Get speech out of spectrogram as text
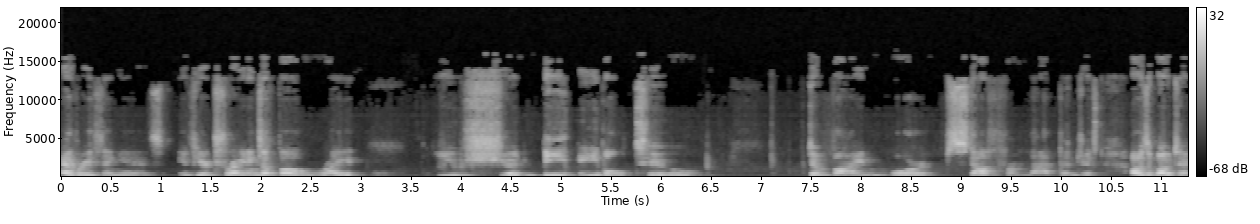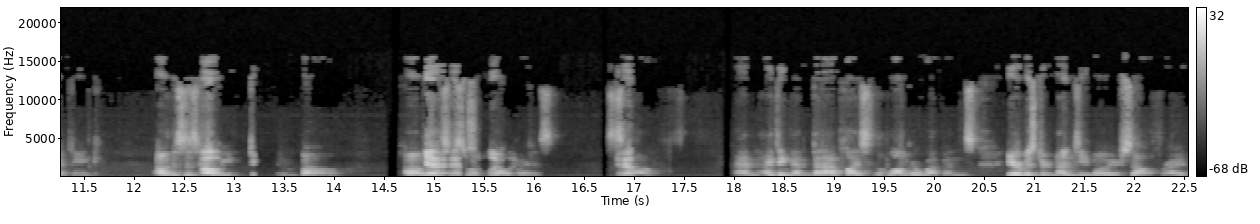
everything is. If you're training the bo right, you should be able to divine more stuff from that than just oh it's a bo technique. Oh, this is how Oh. we do it in bo. Oh, Yeah, this is what bo is. So and I think that that applies to the longer weapons. You're Mr. Nunti bo yourself, right?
